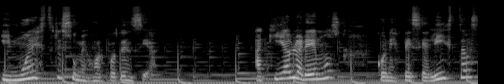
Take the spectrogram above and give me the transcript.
y muestre su mejor potencial. Aquí hablaremos con especialistas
